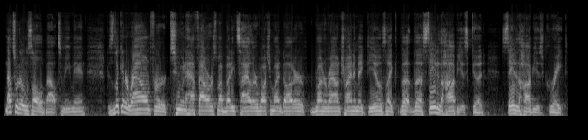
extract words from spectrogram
And that's what it was all about to me, man. Just looking around for two and a half hours, my buddy Tyler, watching my daughter run around trying to make deals. Like the the state of the hobby is good. State of the hobby is great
